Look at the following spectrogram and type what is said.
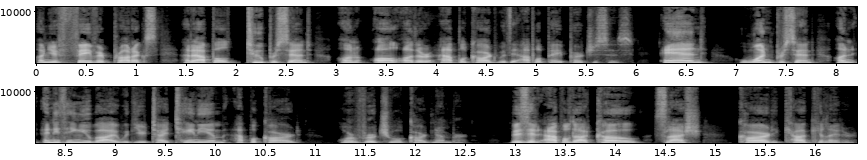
on your favorite products at Apple, 2% on all other Apple Card with Apple Pay purchases. And 1% on anything you buy with your titanium Apple Card or virtual card number. Visit apple.co slash card calculator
